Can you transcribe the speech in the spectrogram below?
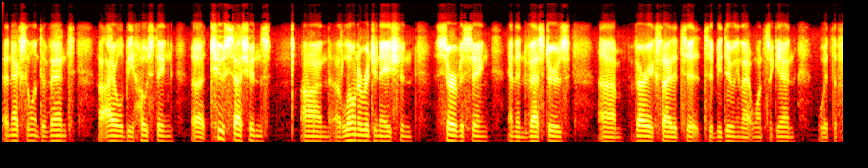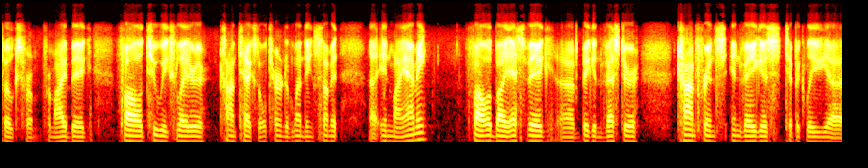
an excellent event. Uh, I will be hosting uh, two sessions on uh, loan origination, servicing, and investors. Um, very excited to, to be doing that once again with the folks from, from IBIG. Followed two weeks later, Context Alternative Lending Summit uh, in Miami. Followed by SVIG, uh, big investor conference in Vegas, typically uh,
